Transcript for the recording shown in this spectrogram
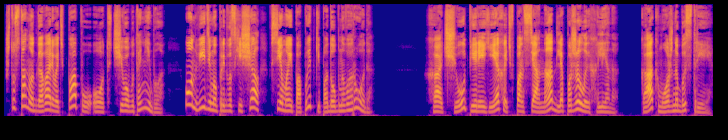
что стану отговаривать папу от чего бы то ни было. Он, видимо, предвосхищал все мои попытки подобного рода. «Хочу переехать в пансионат для пожилых, Лена. Как можно быстрее.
